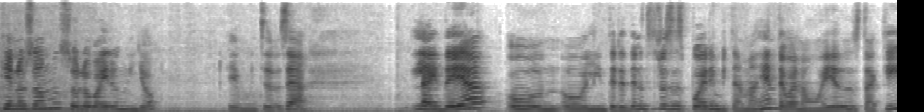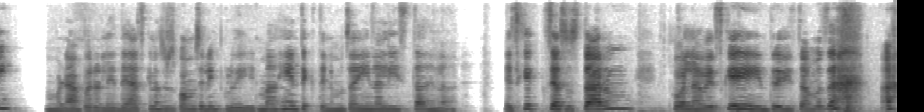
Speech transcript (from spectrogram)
que no somos solo Byron y yo que muchas o sea la idea o, o el interés de nosotros es poder invitar más gente. Bueno, hoy Edu está aquí, ¿verdad? Pero la idea es que nosotros vamos a incluir más gente que tenemos ahí en la lista. En la... Es que se asustaron con la vez que entrevistamos a, a,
